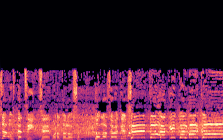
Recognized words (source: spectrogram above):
Tolosa, usted sí, se demoró Tolosa. Tolosa metió el centro, taquito al marco.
